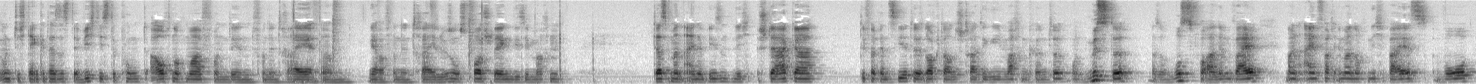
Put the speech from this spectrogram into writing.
und ich denke, das ist der wichtigste Punkt, auch nochmal von den, von den drei, ähm, ja, von den drei Lösungsvorschlägen, die sie machen, dass man eine wesentlich stärker differenzierte Lockdown-Strategie machen könnte und müsste, also muss vor allem, weil man einfach immer noch nicht weiß, wo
